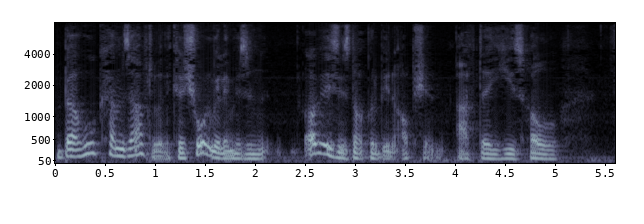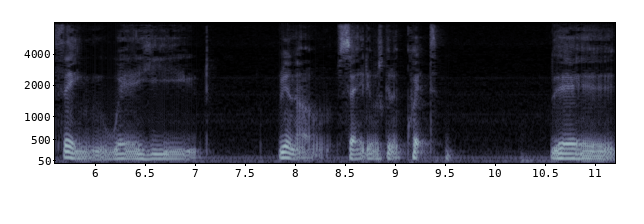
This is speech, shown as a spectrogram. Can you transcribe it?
But who comes afterward? Because Sean Williams isn't obviously it's not going to be an option after his whole thing where he, you know, said he was going to quit the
